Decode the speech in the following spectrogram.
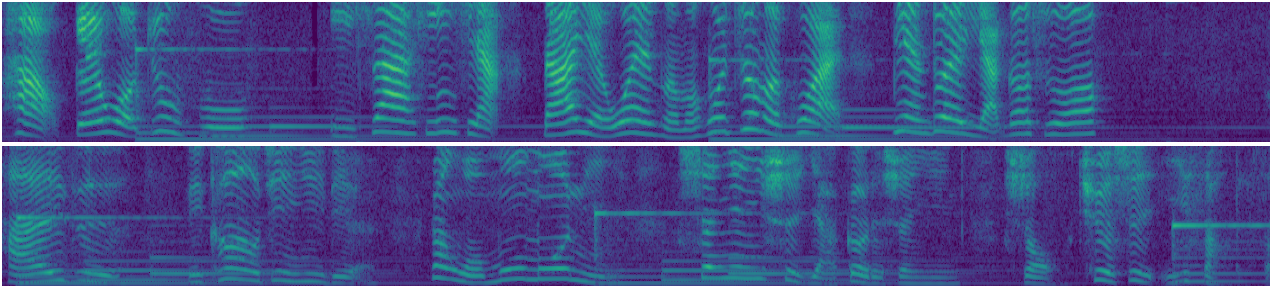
好给我祝福。”以撒心想：打野味怎么会这么快？便对雅各说：“孩子，你靠近一点。”让我摸摸你，声音是雅各的声音，手却是以扫的手。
